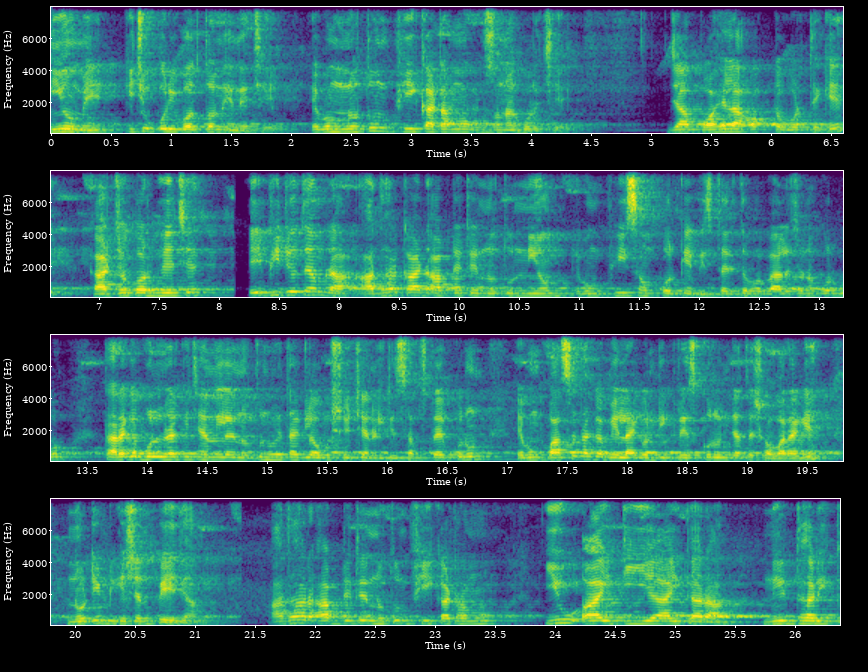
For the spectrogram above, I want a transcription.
নিয়মে কিছু পরিবর্তন এনেছে এবং নতুন ফি কাঠামো ঘোষণা করেছে, যা পহেলা অক্টোবর থেকে কার্যকর হয়েছে। এই ভিডিওতে আমরা আধার কার্ড আপডেটের নতুন নিয়ম এবং ফি সম্পর্কে বিস্তারিতভাবে আলোচনা করব। তার আগে বলে রাখি, চ্যানেলে নতুন হয়ে থাকলে অবশ্যই চ্যানেলটি সাবস্ক্রাইব করুন এবং পাশে থাকা বেল আইকনটি প্রেস করুন যাতে সবার আগে নোটিফিকেশন পেয়ে যান। আধার আপডেটের নতুন ফি কাঠামো ইউআইডিএআই দ্বারা নির্ধারিত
